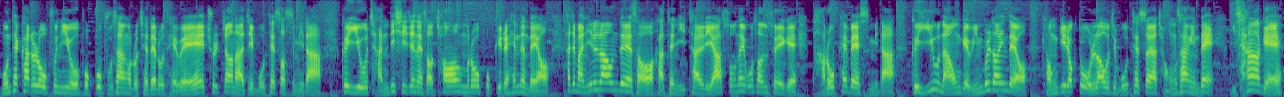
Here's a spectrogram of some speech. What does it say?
몬테카를로 오픈 이후 복부 부상으로 제대로 대회에 출전하지 못했었습니다. 그 이후 잔디 시즌에서 처음으로 복귀를 했는데요. 하지만 1라운드에서 같은 이탈리아 소네고 선수에게 바로 패배했습니다. 그 이후 나온 게 윈블던인데요. 경기력도 올라오지 못했어야 정상인데 이상하게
